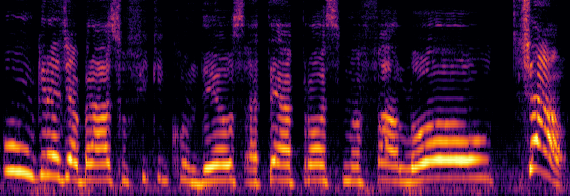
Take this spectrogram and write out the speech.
Um grande abraço, fiquem com Deus, até a próxima, falou, tchau!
